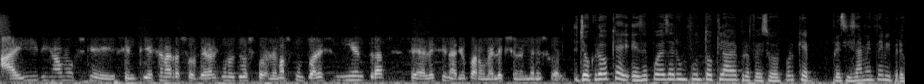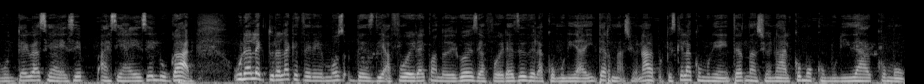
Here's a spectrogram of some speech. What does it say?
Ahí digamos que se empiezan a resolver algunos de los problemas puntuales mientras se da el escenario para una elección en Venezuela. Yo creo que ese puede ser un punto clave, profesor, porque precisamente mi pregunta iba hacia ese, hacia ese lugar. Una lectura la que tenemos desde afuera, y cuando digo desde afuera es desde la comunidad internacional, porque es que la comunidad internacional como comunidad, como,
